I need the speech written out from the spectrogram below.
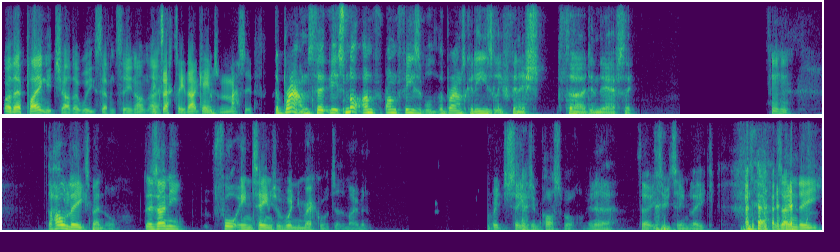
well, they're playing each other week 17, aren't they? Exactly, that game's massive. The Browns, it's not un- unfeasible that the Browns could easily finish third in the AFC. The whole league's mental. There's only 14 teams with winning records at the moment, which seems impossible in a 32 team league. There's only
